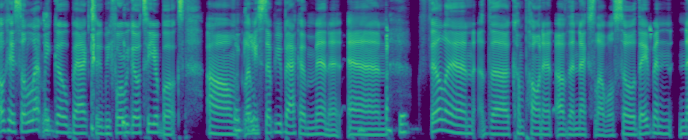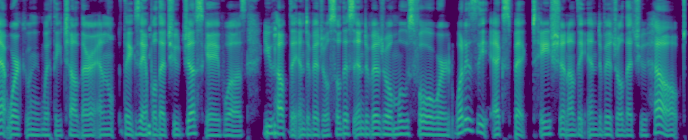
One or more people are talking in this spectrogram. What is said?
Okay, so let me go back to before we go to your books. Um, okay. Let me step you back a minute and fill in the component of the next level. So they've been networking with each other. And the example that you just gave was you mm-hmm. help the individual. So this individual moves forward. What is the expectation of the individual that you helped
